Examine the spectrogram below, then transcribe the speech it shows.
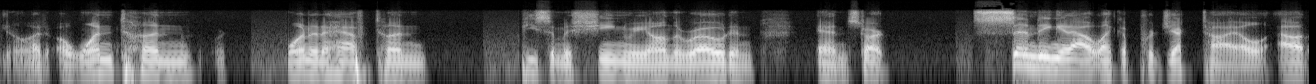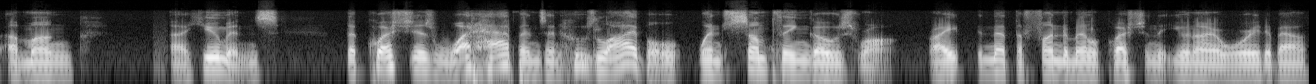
you know, a, a one ton or one and a half ton piece of machinery on the road and and start sending it out like a projectile out among uh, humans. The question is what happens and who's liable when something goes wrong, right? Isn't that the fundamental question that you and I are worried about?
